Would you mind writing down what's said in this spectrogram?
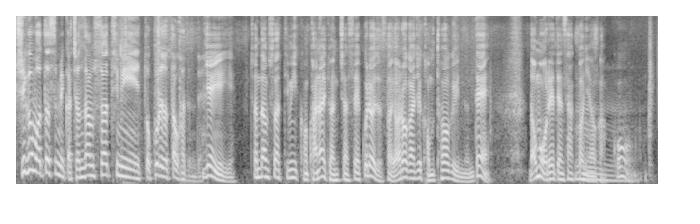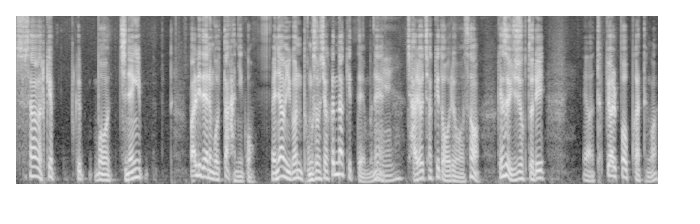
지금 어떻습니까? 전담 수사팀이 또 꾸려졌다고 하던데. 예, 예, 예. 전담 수사팀이 거- 관할 경찰서에 꾸려져서 여러 가지 검토하고 있는데 너무 오래된 사건이어 갖고 음. 수사가 그렇게 그 뭐 진행이 빨리 되는 것도 아니고 왜냐하면 이건 동서시가 끝났기 때문에 예. 자료 찾기도 어려워서 그래서 유족들이 어, 특별법 같은 거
